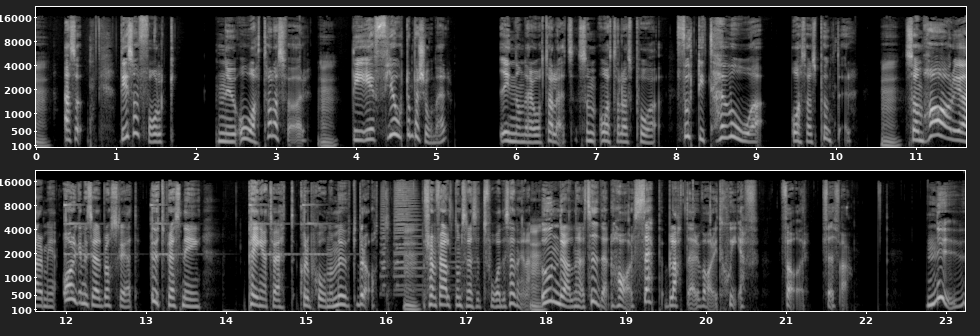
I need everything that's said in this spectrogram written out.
Mm. Alltså, det som folk nu åtalas för, Mm. det är 14 personer inom det här åtalet som åtalas på 42 åtalspunkter Mm. som har att göra med organiserad brottslighet, utpressning, pengatvätt, korruption och mutbrott. Mm. Framförallt de senaste två decennierna. Under all den här tiden har Sepp Blatter varit chef för Fifa. Nu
